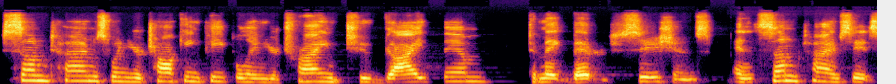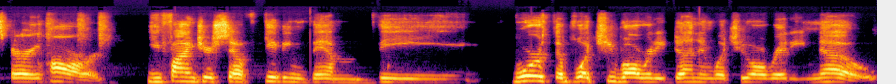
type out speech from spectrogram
sometimes when you're talking people and you're trying to guide them to make better decisions, and sometimes it's very hard, you find yourself giving them the worth of what you've already done and what you already know.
